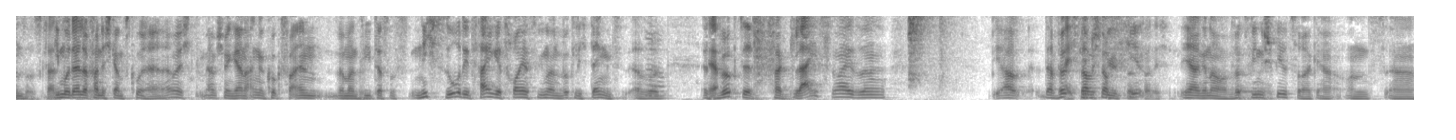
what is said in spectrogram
Also die Modelle Modell. fand ich ganz cool. Ja, habe ich, hab ich mir gerne angeguckt. Vor allem, wenn man sieht, dass es nicht so detailgetreu ist, wie man wirklich denkt. Also Ja. es Ja. wirkte vergleichsweise, ja, da wird, Echt glaube wie ich, noch ein Spielzeug, viel. fand ich. Ja, genau, wirkt wie ein Spielzeug, ja. Und äh,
